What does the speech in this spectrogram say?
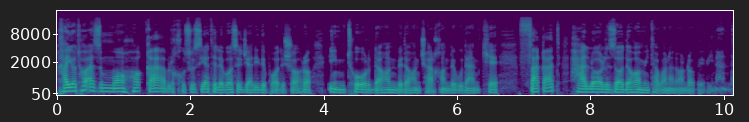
خیاط ها از ماهها قبل خصوصیت لباس جدید پادشاه را اینطور دهان به دهان چرخانده بودند که فقط حلال زاده ها می توانند آن را ببینند.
